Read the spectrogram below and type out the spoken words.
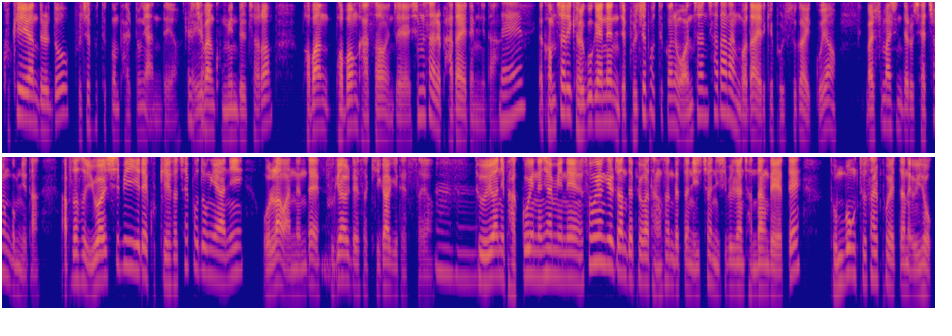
국회의원들도 불체포 특권 발동이 안 돼요. 그러니까 그렇죠. 일반 국민들처럼 법원 법원 가서 이제 심사를 받아야 됩니다. 네. 그러니까 검찰이 결국에는 이제 불체포 특권을 원천 차단한 거다 이렇게 볼 수가 있고요. 말씀하신 대로 재청구입니다. 앞서서 6월 12일에 국회에서 체포동의안이 올라왔는데 부결돼서 기각이 됐어요. 음흠. 두 의원이 받고 있는 혐의는 송영길 전 대표가 당선됐던 2021년 전당대회 때 돈봉투 살포했다는 의혹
